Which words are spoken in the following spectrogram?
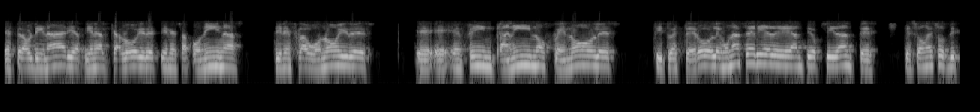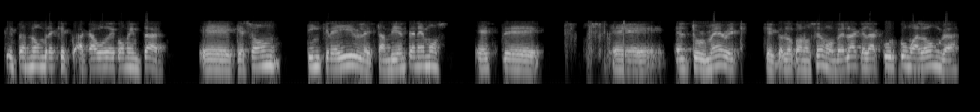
extraordinarias, tiene alcaloides, tiene saponinas, tiene flavonoides, eh, eh, en fin, taninos, fenoles, fitoesteroles, una serie de antioxidantes que son esos distintos nombres que acabo de comentar, eh, que son increíbles. También tenemos este el turmeric, que lo conocemos, ¿verdad? Que la cúrcuma longa,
